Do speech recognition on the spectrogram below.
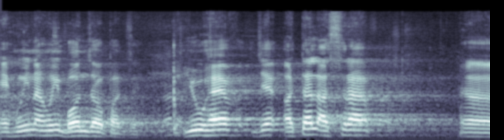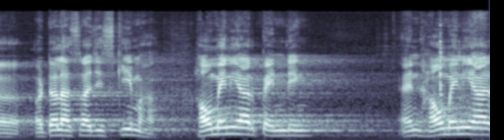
हें हूंय ना हूंय बंद जावपाक जाय यू हॅव जे अटल आसरा अटल आसरा जी स्कीम आहा How many are pending And how many are,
